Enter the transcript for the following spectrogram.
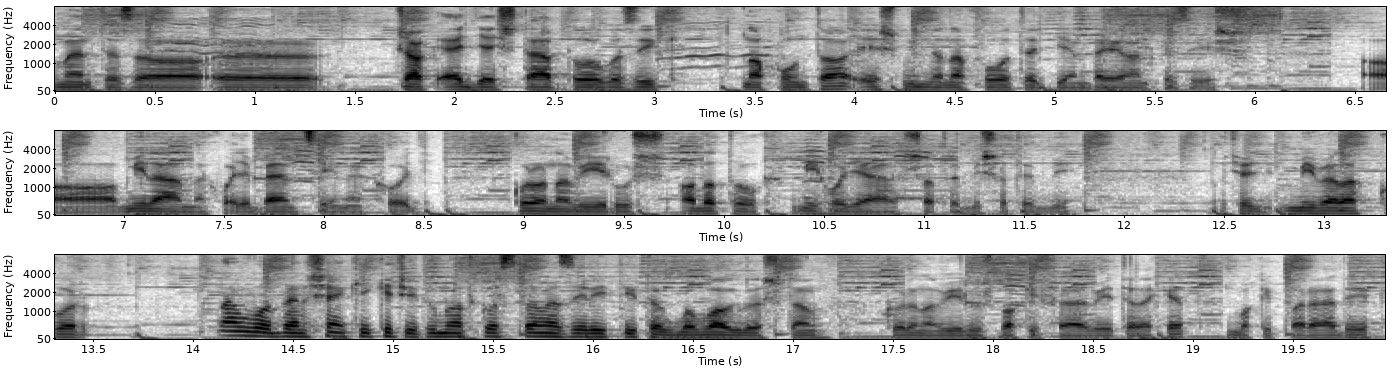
ment ez a ö, csak egy-egy stáb dolgozik naponta, és minden nap volt egy ilyen bejelentkezés a Milánnak vagy a Bencének, hogy koronavírus adatok, mi hogy áll, stb. stb. Úgyhogy mivel akkor nem volt benne senki, kicsit unatkoztam, ezért itt titokban vagdostam koronavírus baki felvételeket, baki parádét,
